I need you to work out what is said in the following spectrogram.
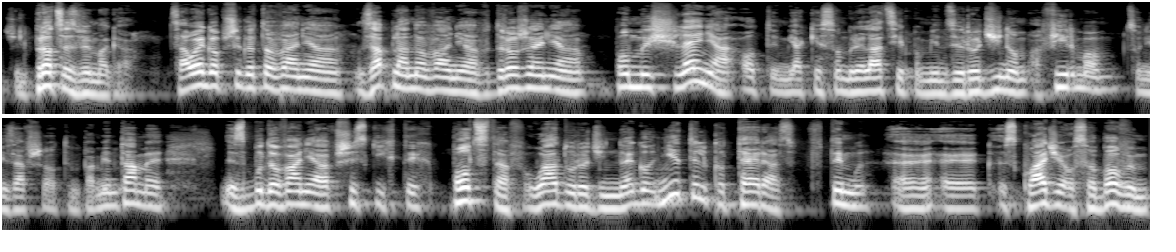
Czyli proces wymaga całego przygotowania, zaplanowania, wdrożenia, pomyślenia o tym, jakie są relacje pomiędzy rodziną a firmą, co nie zawsze o tym pamiętamy, zbudowania wszystkich tych podstaw ładu rodzinnego, nie tylko teraz w tym e, e, składzie osobowym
